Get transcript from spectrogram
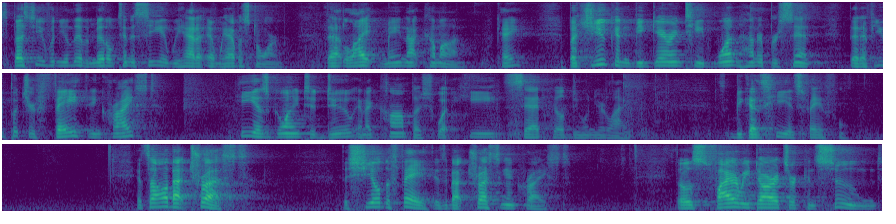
Especially when you live in Middle Tennessee and we, had a, and we have a storm. That light may not come on, okay? But you can be guaranteed 100% that if you put your faith in Christ, He is going to do and accomplish what He said He'll do in your life because he is faithful. It's all about trust. The shield of faith is about trusting in Christ. Those fiery darts are consumed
